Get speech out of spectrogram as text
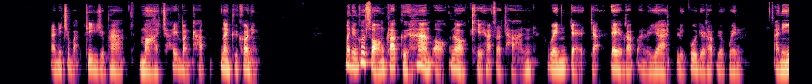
2564 อันนี้ฉบับที่ 25 มาใช้บังคับ นั่นคือข้อหนึ่งมาถึงข้อ 2 ครับคือห้ามออกนอกเคหสถาน เว้นแต่จะได้รับอนุญาตหรือผู้ได้รับยกเว้น อันนี้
